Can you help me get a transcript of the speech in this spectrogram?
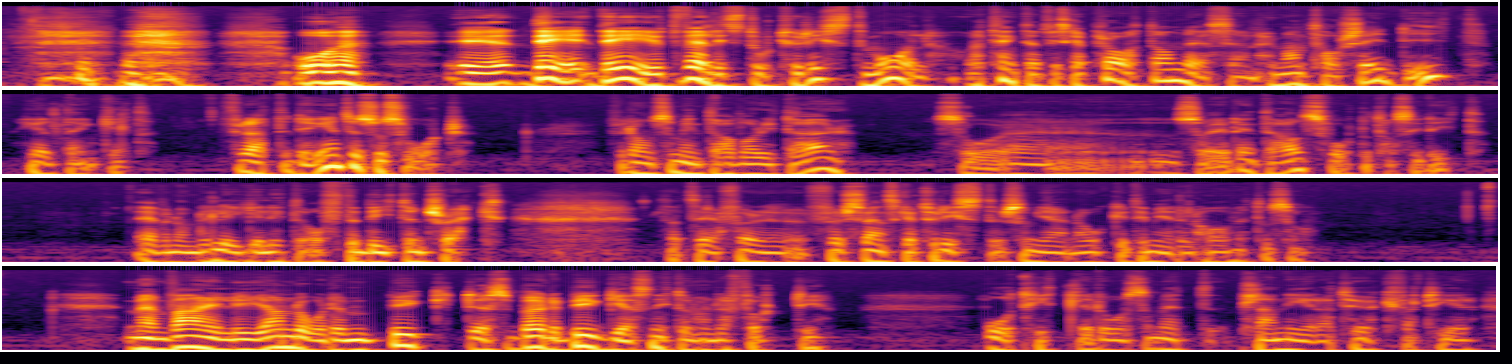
och eh, det, det, är ju ett väldigt stort turistmål. Och jag tänkte att vi ska prata om det sen, hur man tar sig dit helt enkelt. För att det är inte så svårt. För de som inte har varit där så, eh, så är det inte alls svårt att ta sig dit. Även om det ligger lite off the beaten track så att säga, för, för svenska turister som gärna åker till Medelhavet och så. Men varglyan då den byggdes, började byggas 1940 åt Hitler då som ett planerat högkvarter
